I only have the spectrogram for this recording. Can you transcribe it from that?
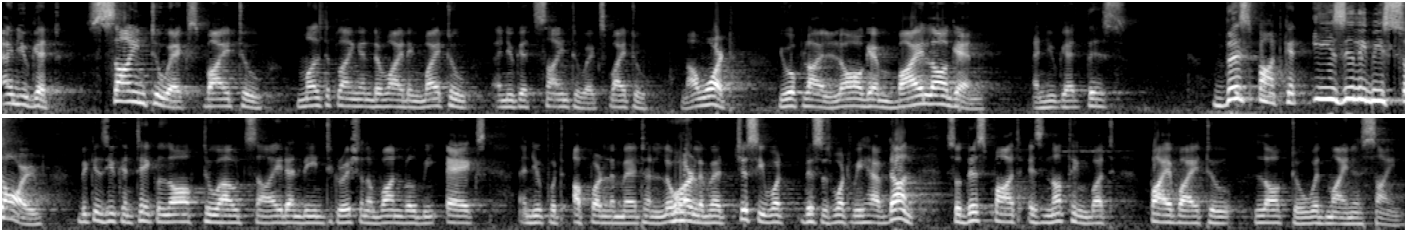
And you get sine 2x by 2 multiplying and dividing by 2 and you get sine 2x by 2. Now what? You apply log m by log n and you get this. This part can easily be solved because you can take log 2 outside and the integration of 1 will be x and you put upper limit and lower limit just see what this is what we have done. So this part is nothing but pi by 2 log 2 with minus sign.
